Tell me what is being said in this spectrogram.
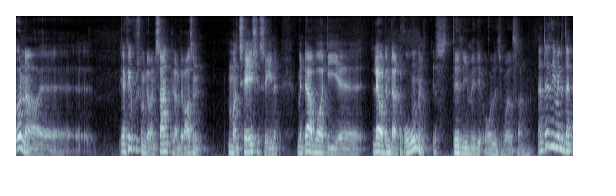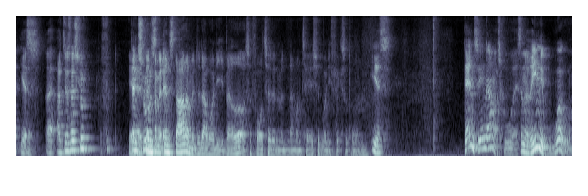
under... Øh, jeg kan ikke huske, om det var en sang, eller om det var også en montagescene. Men der, hvor de øh, laver den der drone, Yes, det er lige midt i All Is Well sangen. Ja, det er lige midt i den, yes. Og, og det er så slut. Ja, Den slutter den, så med den den. starter med det der, hvor de er i bade, og så fortsætter den med den der montage, hvor de fikser dronen. Yes. Den scene, der var sgu øh, sådan rimelig wow.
